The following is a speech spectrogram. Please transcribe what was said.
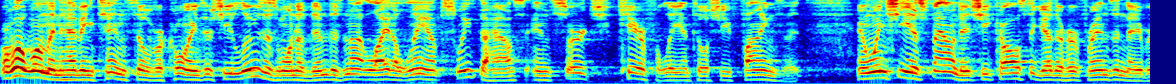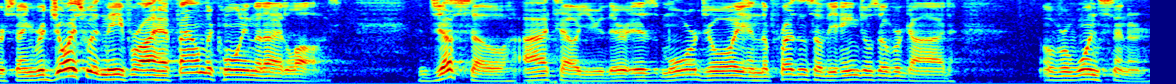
Or what woman, having 10 silver coins, if she loses one of them, does not light a lamp, sweep the house, and search carefully until she finds it? And when she has found it, she calls together her friends and neighbors, saying, Rejoice with me, for I have found the coin that I had lost. Just so, I tell you, there is more joy in the presence of the angels over God over one sinner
